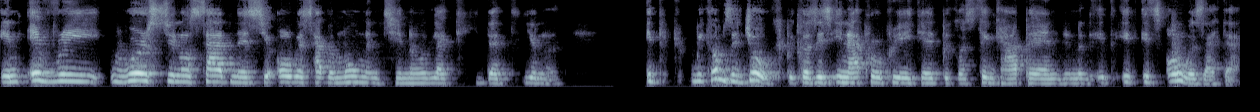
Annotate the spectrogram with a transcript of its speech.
In every worst you know sadness you always have a moment you know like that you know it becomes a joke because it's inappropriated because things happen you know it, it, it's always like that.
